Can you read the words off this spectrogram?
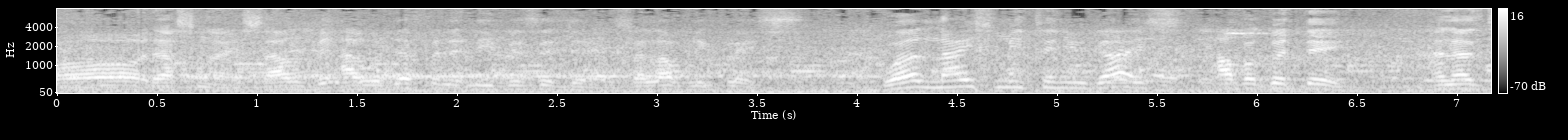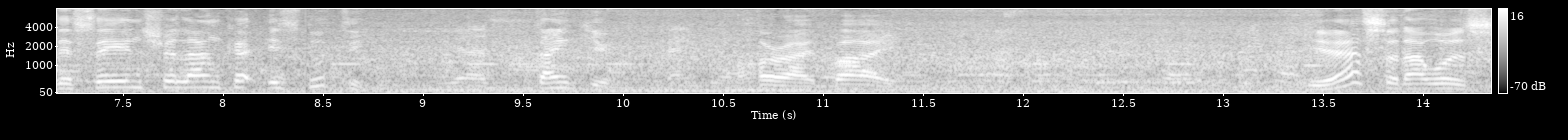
Oh, that's nice. I'll I will definitely visit there. It's a lovely place. Well, nice meeting you guys. Have a good day. And as they say in Sri Lanka, it's tutti. Yes. Thank you. Thank you. All right, bye. Yeah, so that was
